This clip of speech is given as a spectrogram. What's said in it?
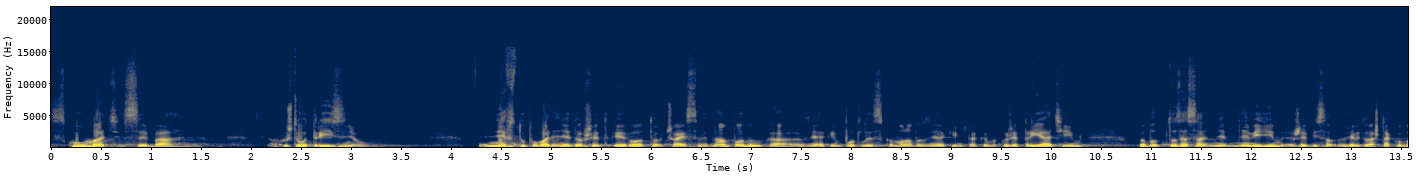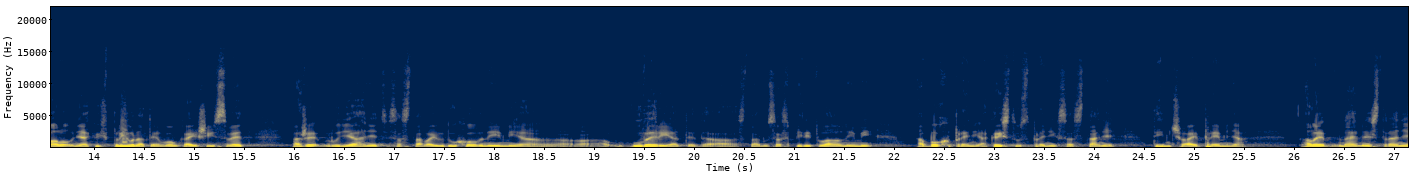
skúmať seba akož tou trízňou. Nevstupovať hneď do všetkého, to, čo aj svet nám ponúka s nejakým potleskom alebo s nejakým takým akože prijatím, lebo to zasa ne, nevidím, že by, so, že by to až tako malo nejaký vplyv na ten vonkajší svet a že ľudia hneď sa stávajú duchovnými a, a, a uveria teda a stanú sa spirituálnymi a Boh pre nich, a Kristus pre nich sa stane tým, čo aj pre mňa. Ale na jednej strane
